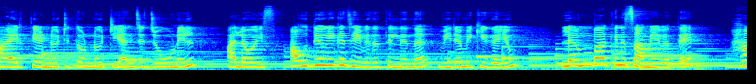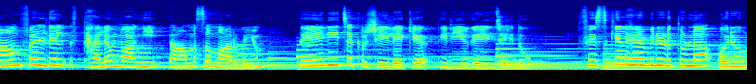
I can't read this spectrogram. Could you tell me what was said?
ആയിരത്തി എണ്ണൂറ്റി തൊണ്ണൂറ്റി അഞ്ച് ജൂണിൽ അലോയ്സ് ഔദ്യോഗിക ജീവിതത്തിൽ നിന്ന് വിരമിക്കുകയും ലംബാക്കിന് സമീപത്തെ ഹാംഫെൽഡിൽ സ്ഥലം വാങ്ങി താമസം മാറുകയും തേനീച്ച കൃഷിയിലേക്ക് തിരിയുകയും ചെയ്തു. ഫിസ്കൽ ഹാമിനടുത്തുള്ള ഒരു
